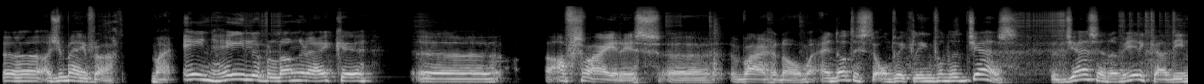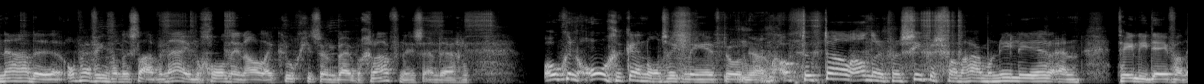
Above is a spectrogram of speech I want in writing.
uh, als je mij vraagt, maar één hele belangrijke uh, afzwaaier is waargenomen. En dat is de ontwikkeling van de jazz. De jazz in Amerika, die na de opheffing van de slavernij begon in allerlei kroegjes en bij begrafenissen en dergelijke ook een ongekende ontwikkeling heeft doorgemaakt. Maar ook totaal andere principes van harmonieleer en het hele idee van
